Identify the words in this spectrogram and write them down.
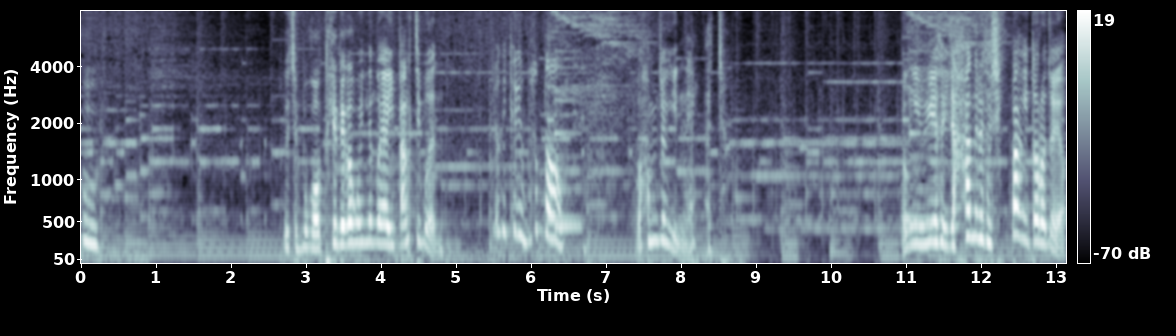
어. 도대체 뭐가 어떻게 돼가고 있는 거야 이 빵집은? 여기 되게 무섭다. 또 함정이 있네. 아차. 여기 위에서 이제 하늘에서 식빵이 떨어져요.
